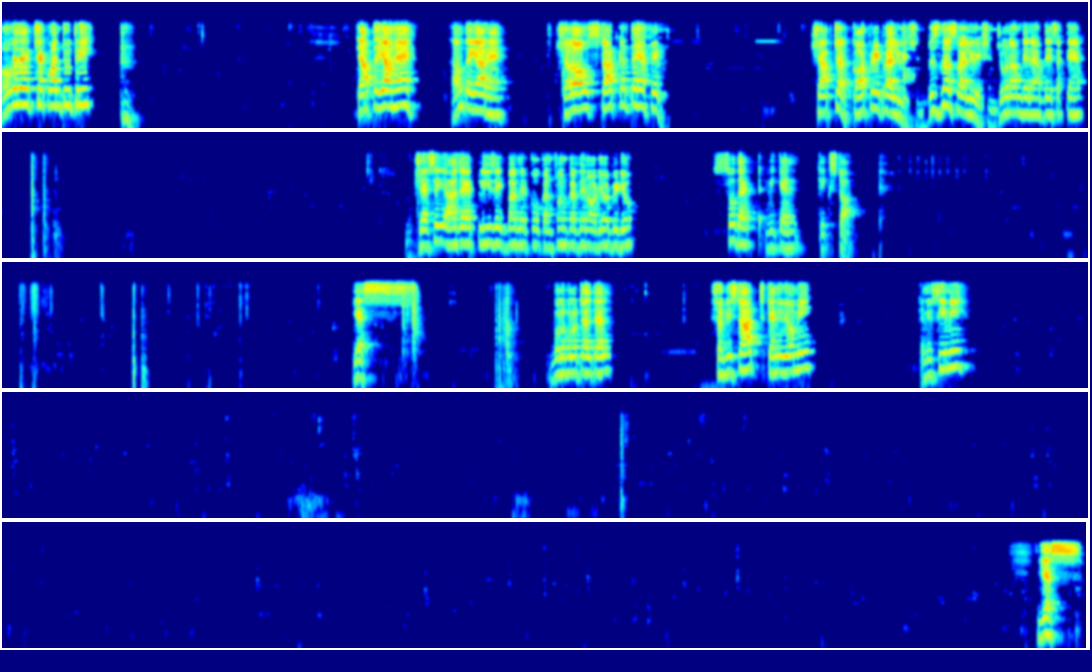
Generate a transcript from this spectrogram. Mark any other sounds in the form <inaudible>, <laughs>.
Okay there check one two three क्या आप तैयार हैं? हम तैयार हैं। चलो स्टार्ट करते हैं फिर। Chapter corporate valuation business valuation जो नाम देना है आप दे सकते हैं। जैसे ही आ जाए प्लीज़ एक बार मेरे को कंफर्म कर देना ऑडियो और video so that we can kick start yes. bolo bolo tell tell. Shall we start? Can you hear me? Can you see me? Yes.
